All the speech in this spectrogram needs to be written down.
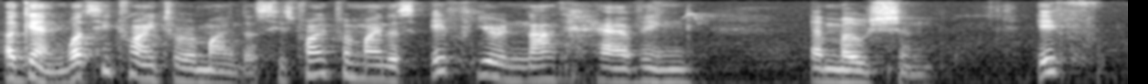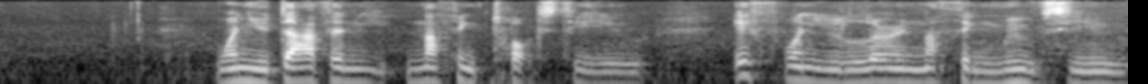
Again, what's he trying to remind us? He's trying to remind us if you're not having emotion, if when you daven nothing talks to you, if when you learn nothing moves you,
